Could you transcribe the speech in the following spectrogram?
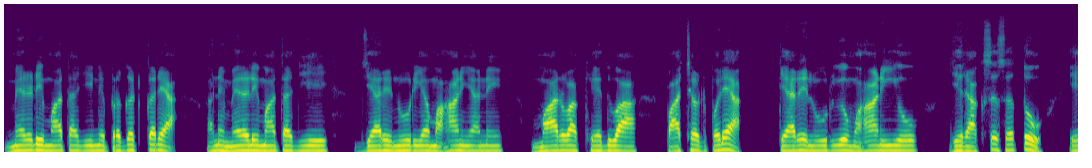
મેરડી માતાજીને પ્રગટ કર્યા અને મેરડી માતાજીએ જ્યારે નૂરિયા મહાણિયાને મારવા ખેદવા પાછળ પડ્યા, ત્યારે નૂરિયો મહાણીયો જે રાક્ષસ હતો એ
